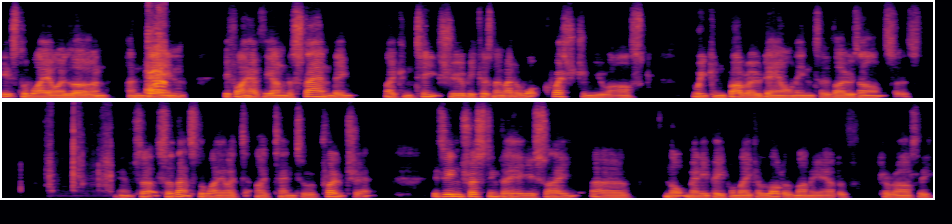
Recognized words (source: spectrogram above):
it's the way I learn. And then if I have the understanding, I can teach you because no matter what question you ask, we can burrow down into those answers. Yeah, so, so that's the way I, I tend to approach it it's interesting to hear you say uh, not many people make a lot of money out of karate.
